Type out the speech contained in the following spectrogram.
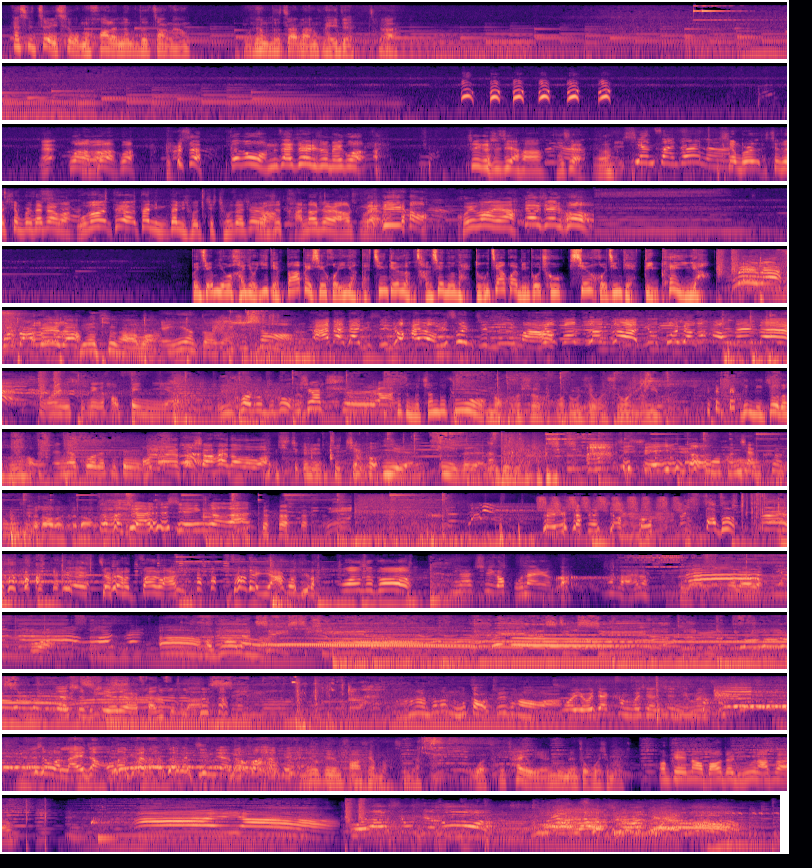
但是这一次我们花了那么多蟑螂，有那么多蟑螂没的，是吧？过了过了过了，不是，刚刚我们在这儿的时候没过，这个是线哈，不是，线在这儿呢。线不是这个线不是在这儿吗？我刚对啊，但你但你球球在这儿啊，我是弹到这儿然后出来的。没有，回放一下，调监控。本节目由含有一点八倍鲜活营养的经典冷藏鲜牛奶独家冠名播出，鲜活经典顶配营养。妹妹，我打妹子，你要刺他不？爷爷哥哥，不是上，打打打在你心中还有一寸之地吗？有风哥哥，你有多少个好妹妹？王雨琦那个好费泥啊，我一块都不够。你是要吃啊？这怎么粘不住？脑子是个好东西，我希望你能有。你你做的很好，人家做的是这个。哎呀，他伤害到了我。你这个人体结构，蚁人，蚁的人。啊，是谐音梗。我很想刻东西。刻到了，刻到了。怎么全是谐音梗啊？谁上个小球？刹车！哎，前面有蟑螂，差点压过去了。Wonderful！，应该是一个湖南人吧？他来了，他来了，他来了！哇！哇塞！啊，好漂亮啊！这是不是有点反祖了？啊，他们怎么搞这套啊？我有点看不下去你们。我来着了，看到这么经典的画面。没有被人发现吧？现在，我从菜友岩里面走过去嘛。OK，那我把我的礼物拿出来了。哎呀！我要修铁路！我要修铁路！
